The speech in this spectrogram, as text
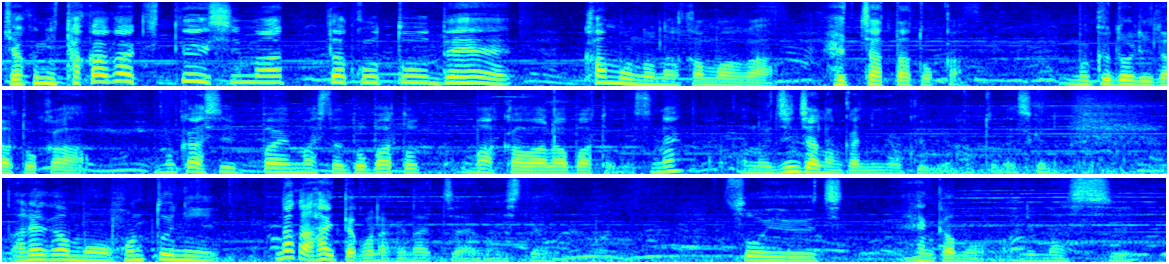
逆に鷹が来てしまったことでカモの仲間が減っちゃったとかムクドリだとか昔いっぱいいましたドバト、まあ、瓦バトですねあの神社なんかによくいることですけどあれがもう本当に中入ってこなくなっちゃいましてそういう変化もありますし。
